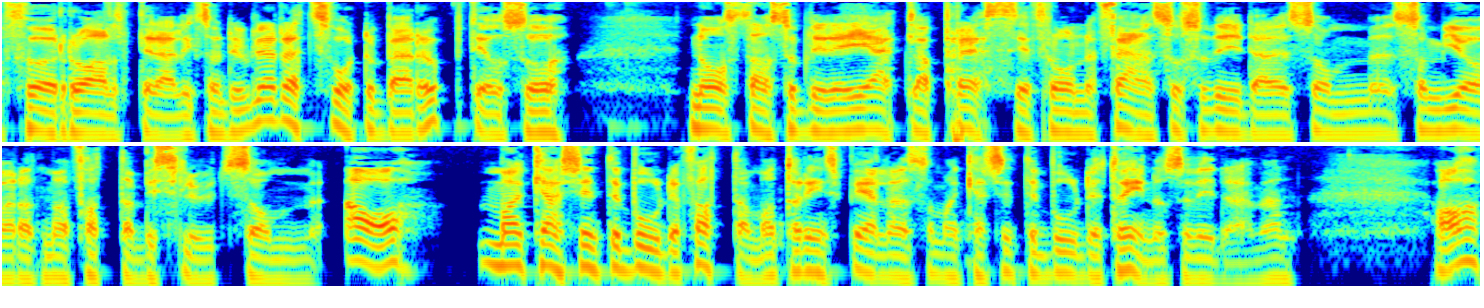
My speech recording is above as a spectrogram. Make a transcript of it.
förr och allt det där liksom. Det blir rätt svårt att bära upp det och så någonstans så blir det jäkla press ifrån fans och så vidare som, som gör att man fattar beslut som, ja, man kanske inte borde fatta. Man tar in spelare som man kanske inte borde ta in och så vidare. Men ja,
